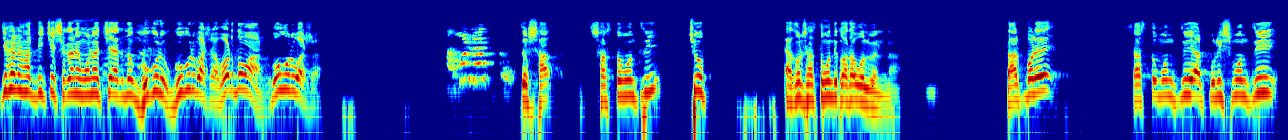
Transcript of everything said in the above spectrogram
যেখানে হাত দিচ্ছে সেখানে মনে হচ্ছে একদম ঘুঘুর ঘুঘুর বাসা বর্ধমান ঘুঘুর বাসা তো স্বা- স্বাস্থ্যমন্ত্রী চুপ। এখন স্বাস্থ্যমন্ত্রী কথা বলবেন না। তারপরে স্বাস্থ্যমন্ত্রী আর পুলিশ মন্ত্রী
